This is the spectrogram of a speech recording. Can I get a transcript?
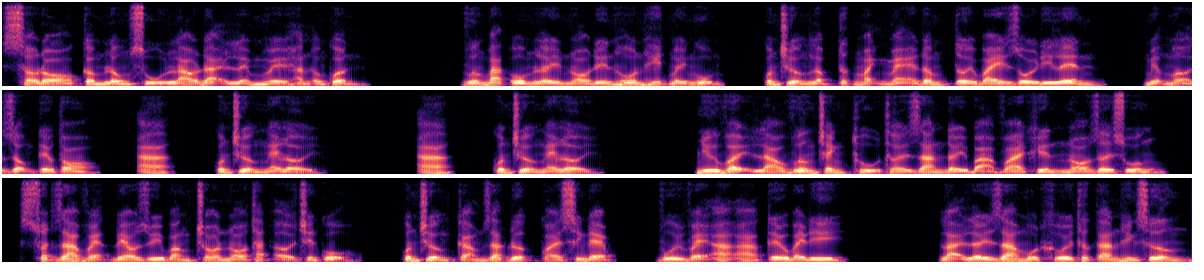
sau đó cầm lông xù lao đại lệ mề hắn ống quần. Vương Bác ôm lấy nó đến hôn hít mấy ngụm, quân trưởng lập tức mạnh mẽ đâm tới bay rồi đi lên, miệng mở rộng kêu to, "A, quân trưởng nghe lời. A, quân trưởng nghe lời." Như vậy lão Vương tranh thủ thời gian đẩy bả vai khiến nó rơi xuống, xuất ra vẹn đeo duy bằng cho nó thắt ở trên cổ. Quân trưởng cảm giác được quái xinh đẹp, vui vẻ a a kêu bay đi. Lại lấy ra một khối thức ăn hình xương,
